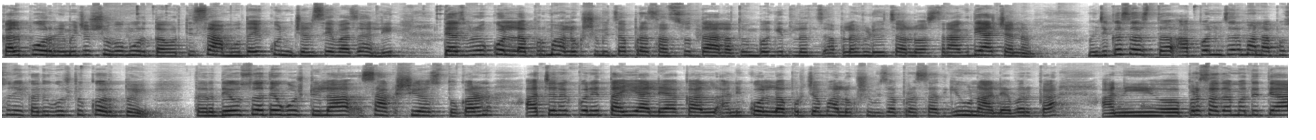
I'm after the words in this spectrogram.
काल पौर्णिमेच्या शुभ मुहूर्तावरती सामुदायिक कुंचन सेवा झाली. त्याचबरोबर कोल्हापूर महालक्ष्मीचा प्र सुद्धा आला. तुम्ही बघितलंच आपला व्हिडिओ चालू असताना. अगदी अचानक. म्हणजे कसं असतं आपण जर मनापासून एखादी गोष्ट करतोय तर देवसुद्धा त्या गोष्टीला साक्षी असतो. कारण अचानकपणे ताई आल्या काल आणि कोल्हापूरच्या महालक्ष्मीचा प्रसाद घेऊन आल्या बरं का. आणि प्रसादामध्ये त्या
